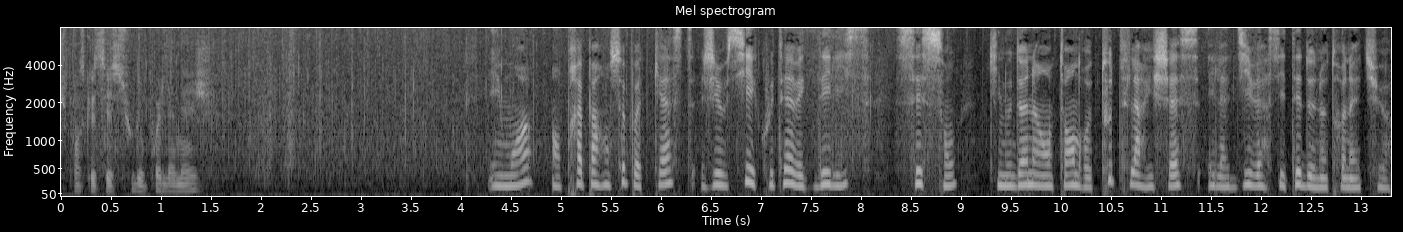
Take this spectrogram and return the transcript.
Je pense que c'est sous le poids de la neige. Et moi, en préparant ce podcast, j'ai aussi écouté avec délice ces sons qui nous donnent à entendre toute la richesse et la diversité de notre nature.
